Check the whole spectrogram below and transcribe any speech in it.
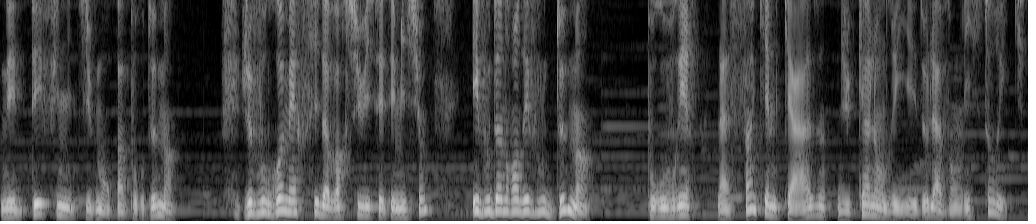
n'est définitivement pas pour demain. Je vous remercie d'avoir suivi cette émission et vous donne rendez-vous demain pour ouvrir la cinquième case du calendrier de l'Avent historique.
